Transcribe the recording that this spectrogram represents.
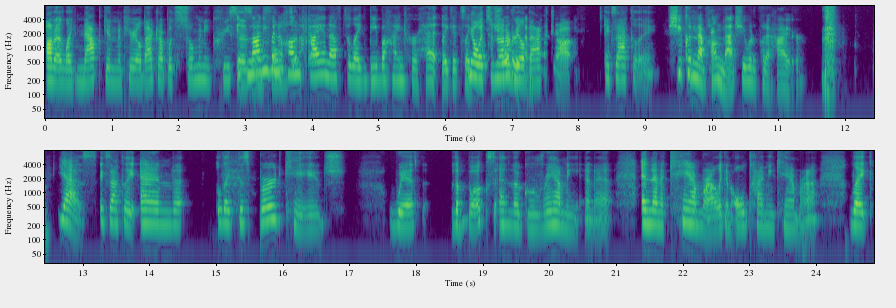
on a like napkin material backdrop with so many creases. It's not even hung high enough to like be behind her head. Like it's like no, it's not a real than her. backdrop. Exactly. She couldn't have hung that. She would have put it higher. Yes, exactly. And like this bird cage with the books and the Grammy in it, and then a camera, like an old timey camera. Like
